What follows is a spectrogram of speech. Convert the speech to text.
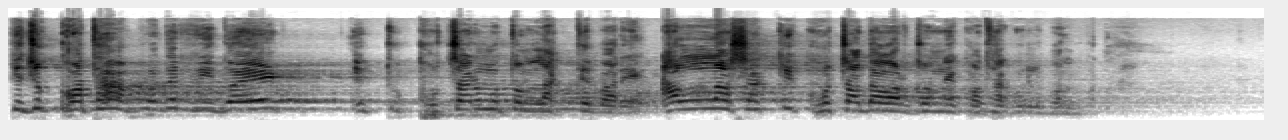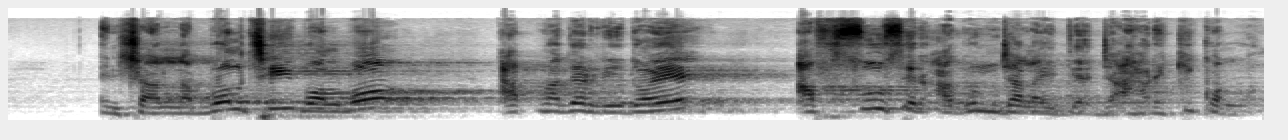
কিছু কথা আপনাদের হৃদয়ে একটু খোঁচার মতন লাগতে পারে। আল্লাহ সাক্ষী খোঁচা দেওয়ার জন্য কথাগুলো বলব না। ইনশাআল্লাহ বলছি, বলব, আপনাদের হৃদয়ে আফসুসের আগুন জ্বালাই জ্বালাইতে যাহারে কি করলাম?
